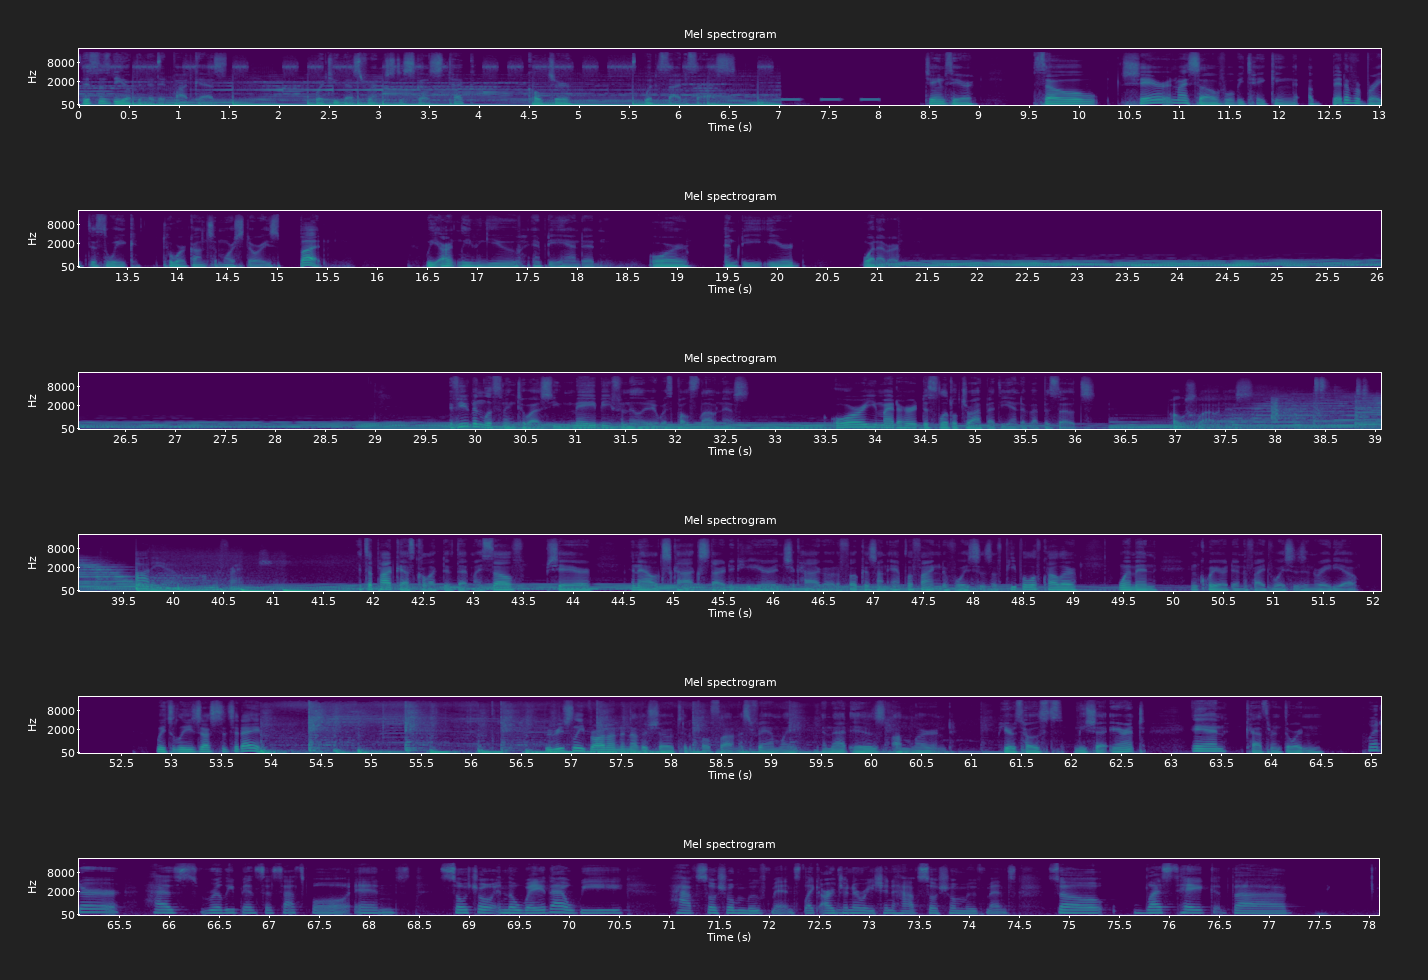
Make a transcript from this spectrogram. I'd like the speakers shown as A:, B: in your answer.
A: This is the Open Edit Podcast, where two best friends discuss tech, culture, with a side of sass. James here. So, Cher and myself will be taking a bit of a break this week to work on some more stories, but we aren't leaving you empty handed or empty eared, whatever. If you've been listening to us, you may be familiar with post loudness. Or you might have heard this little drop at the end of episodes. Post loudness.
B: Audio on the French.
A: It's a podcast collective that myself, Cher, and Alex Cox started here in Chicago to focus on amplifying the voices of people of color, women, and queer identified voices in radio. Which leads us to today. We recently brought on another show to the Post Loudness family, and that is Unlearned. Here's hosts Misha Arendt and Catherine Thornton.
C: Twitter has really been successful in social in the way that we have social movements, like our generation have social movements. So let's take the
